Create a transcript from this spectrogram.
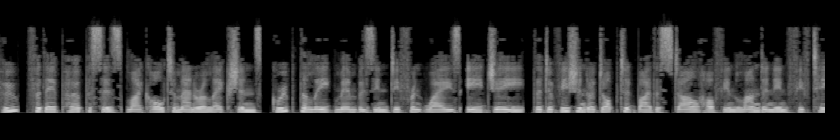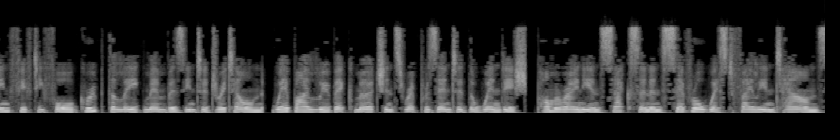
who, for their purposes like Aldermänner elections, grouped the League members in different ways e.g., the division adopted by the Stallhof in London in 1554 grouped the League members into Dritteln, whereby Lübeck merchants represented the Wendish, Pomeranian Saxon and several Westphalian towns,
